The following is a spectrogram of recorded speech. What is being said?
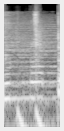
শূন্য পারাগা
